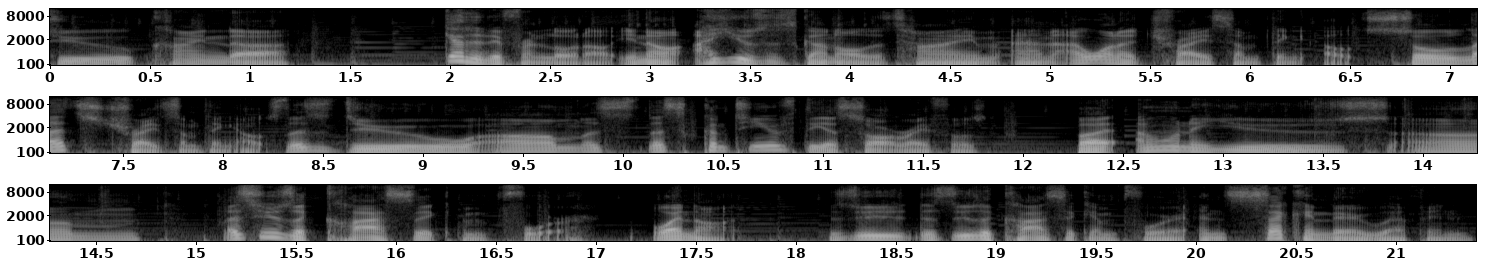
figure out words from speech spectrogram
to kind of get a different loadout. You know, I use this gun all the time and I want to try something else. So let's try something else. Let's do, um, let's, let's continue with the assault rifles. But I want to use, um, let's use a classic M4. Why not? Let's do, let's do the classic M4 and secondary weapon.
